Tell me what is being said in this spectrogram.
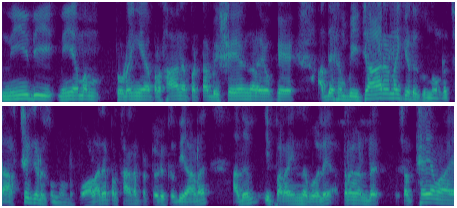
നീതി നിയമം തുടങ്ങിയ പ്രധാനപ്പെട്ട വിഷയങ്ങളെയൊക്കെ അദ്ദേഹം വിചാരണയ്ക്കെടുക്കുന്നുണ്ട് ചർച്ചയ്ക്കെടുക്കുന്നുണ്ട്. വളരെ പ്രധാനപ്പെട്ട ഒരു കൃതിയാണ് അതും ഈ പറയുന്ന പോലെ അത്ര കണ്ട് ശ്രദ്ധേയമായ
